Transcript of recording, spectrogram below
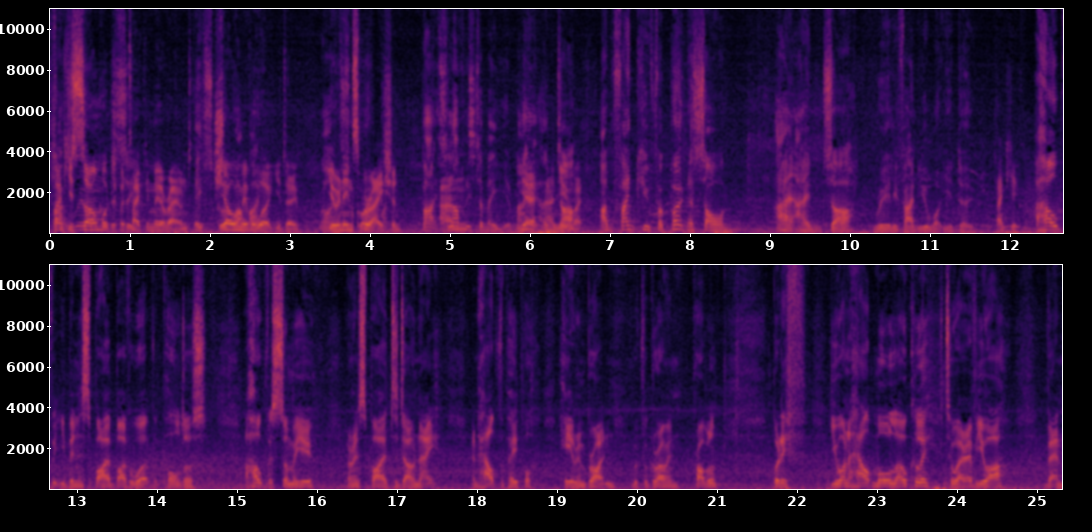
Thank you so much for taking me around, It's showing one, me the mate. work you do. Right, You're an it's a great inspiration. but it's And- lovely to meet you mate Yeah, and you, uh, mate. and thank you for putting us on and, and uh, really value what you do Thank you. I hope that you've been inspired by the work that Paul does. I hope that some of you are inspired to donate and help the people here in Brighton with the growing problem. But if you want to help more locally to wherever you are, then,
